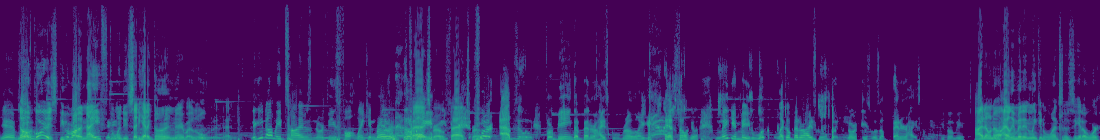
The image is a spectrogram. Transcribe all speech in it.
Yeah, bro. No, of course. People brought a knife. The one dude said he had a gun. Everybody was over at that. Nigga, you know how many times Northeast fought Lincoln, bro? Facts, Like, bro. Facts, bro. For absolute, for being the better high school, bro. Like, let's talk about. Lincoln may look like a better high school, but Northeast was a better high school. You feel me? I don't know. I only been in Lincoln once, and it was to get a work,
